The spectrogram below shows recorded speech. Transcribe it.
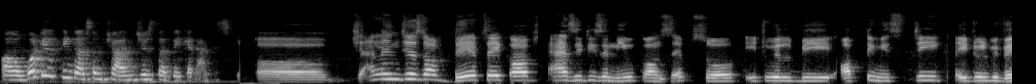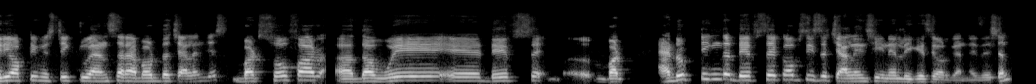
Uh, what do you think are some challenges that they can anticipate? Uh, challenges of DevSecOps as it is a new concept, so it will be optimistic. It will be very optimistic to answer about the challenges. But so far, uh, the way uh, DevSec, uh, but adopting the DevSecOps is a challenge in a legacy organization,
